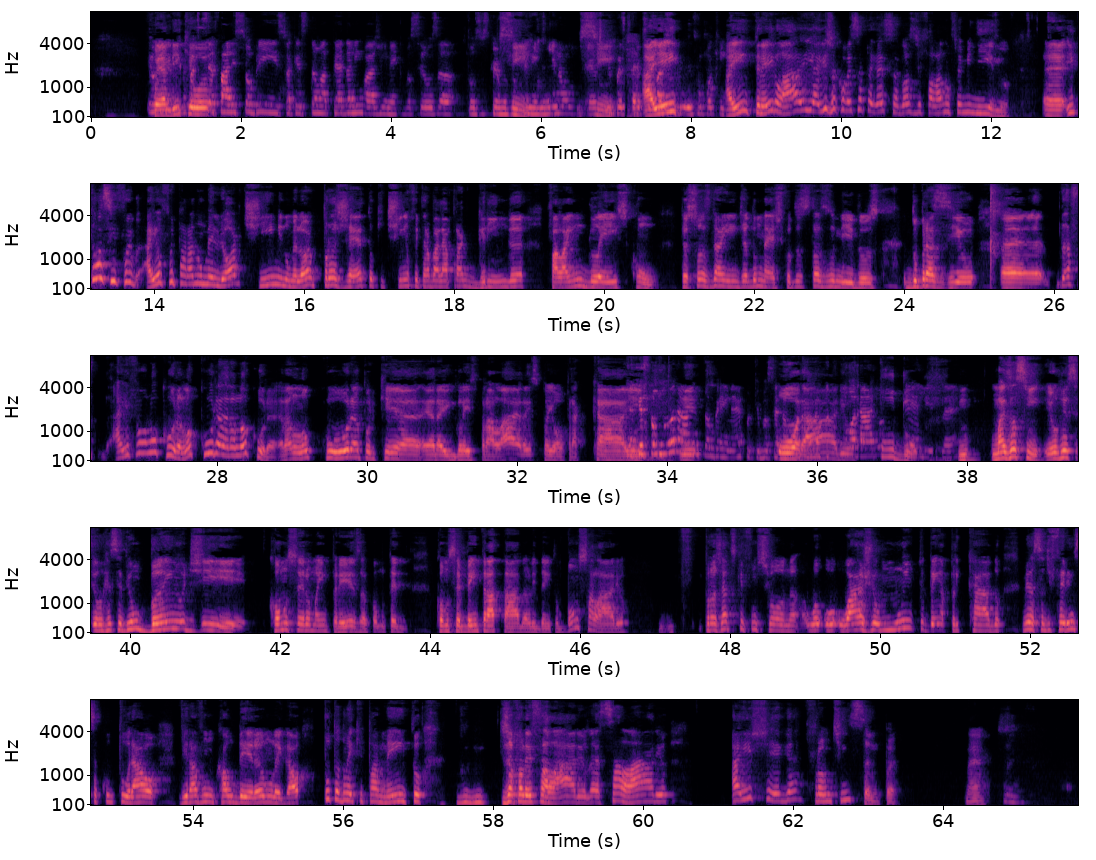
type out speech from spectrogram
Eu foi ali que, eu... você fale sobre isso, a questão até da linguagem, né? Que você usa todos os termos Sim. do feminino. Sim. aí, um aí entrei lá e aí já comecei a pegar esse negócio de falar no feminino. É, então, assim, fui, aí eu fui parar no melhor time, no melhor projeto que tinha. Fui trabalhar para gringa, falar inglês com pessoas da Índia, do México, dos Estados Unidos, do Brasil. É, aí foi uma loucura, loucura era loucura, era loucura porque era inglês para lá, era espanhol para cá. E, a questão do horário e, também, né? Porque você horário, horário tudo. Deles, né? Mas assim, eu, eu recebi um banho de como ser uma empresa, como ter, como ser bem tratado ali dentro, bom salário projetos que funcionam, o, o, o, ágil muito bem aplicado, meu, essa diferença cultural virava um caldeirão legal, puta no equipamento, já falei salário, né? Salário. Aí chega Front em Sampa, né?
